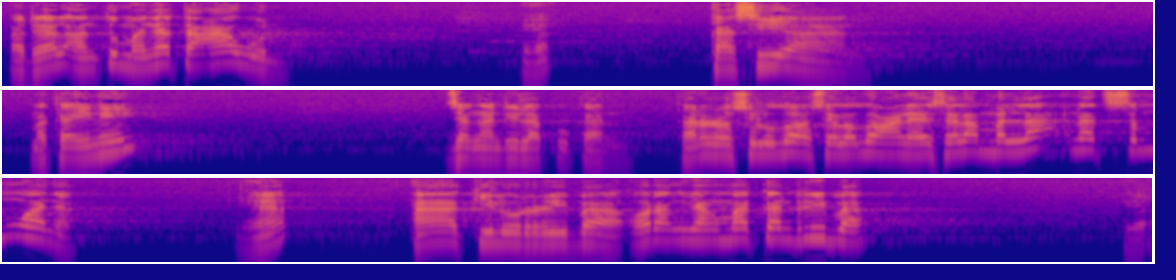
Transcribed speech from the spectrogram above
Padahal antum hanya ta'awun. Ya. Kasihan. Maka ini jangan dilakukan. Karena Rasulullah Shallallahu Alaihi Wasallam melaknat semuanya. Ya. Akilur riba, orang yang makan riba. Ya.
